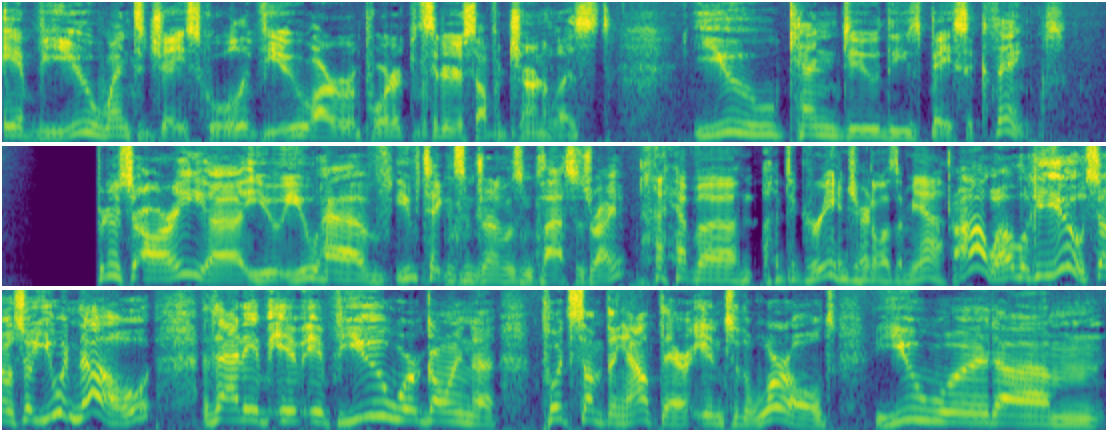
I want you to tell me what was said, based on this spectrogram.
if you went to J school, if you are a reporter, consider yourself a journalist, you can do these basic things. Producer Ari, uh, you you have you've taken some journalism classes, right? I have a, a, degree in journalism. Yeah. Oh well, look at you. So so you would know that if if if you were going to put something out there into the world, you would um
